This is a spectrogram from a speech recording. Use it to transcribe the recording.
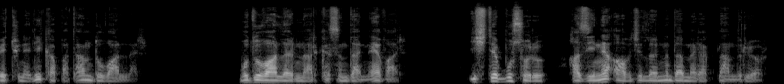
ve tüneli kapatan duvarlar. Bu duvarların arkasında ne var? İşte bu soru hazine avcılarını da meraklandırıyor.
